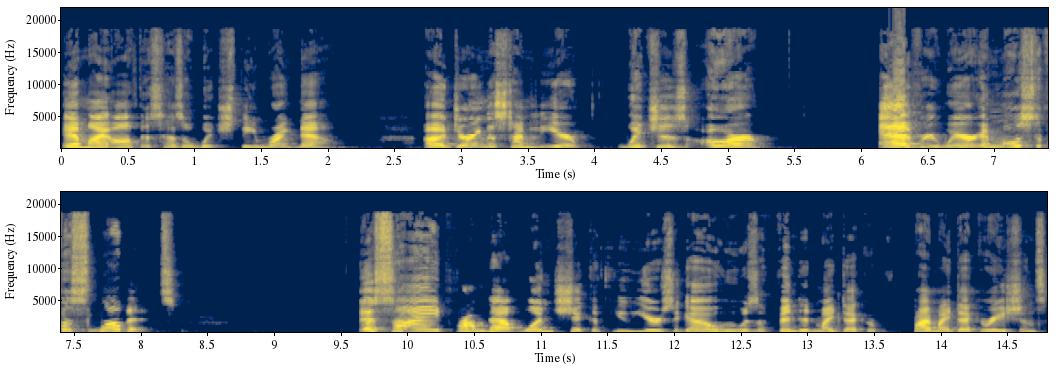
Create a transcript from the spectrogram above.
and my office has a witch theme right now. Uh, during this time of the year, witches are everywhere, and most of us love it. aside from that one chick a few years ago who was offended my decor- by my decorations,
